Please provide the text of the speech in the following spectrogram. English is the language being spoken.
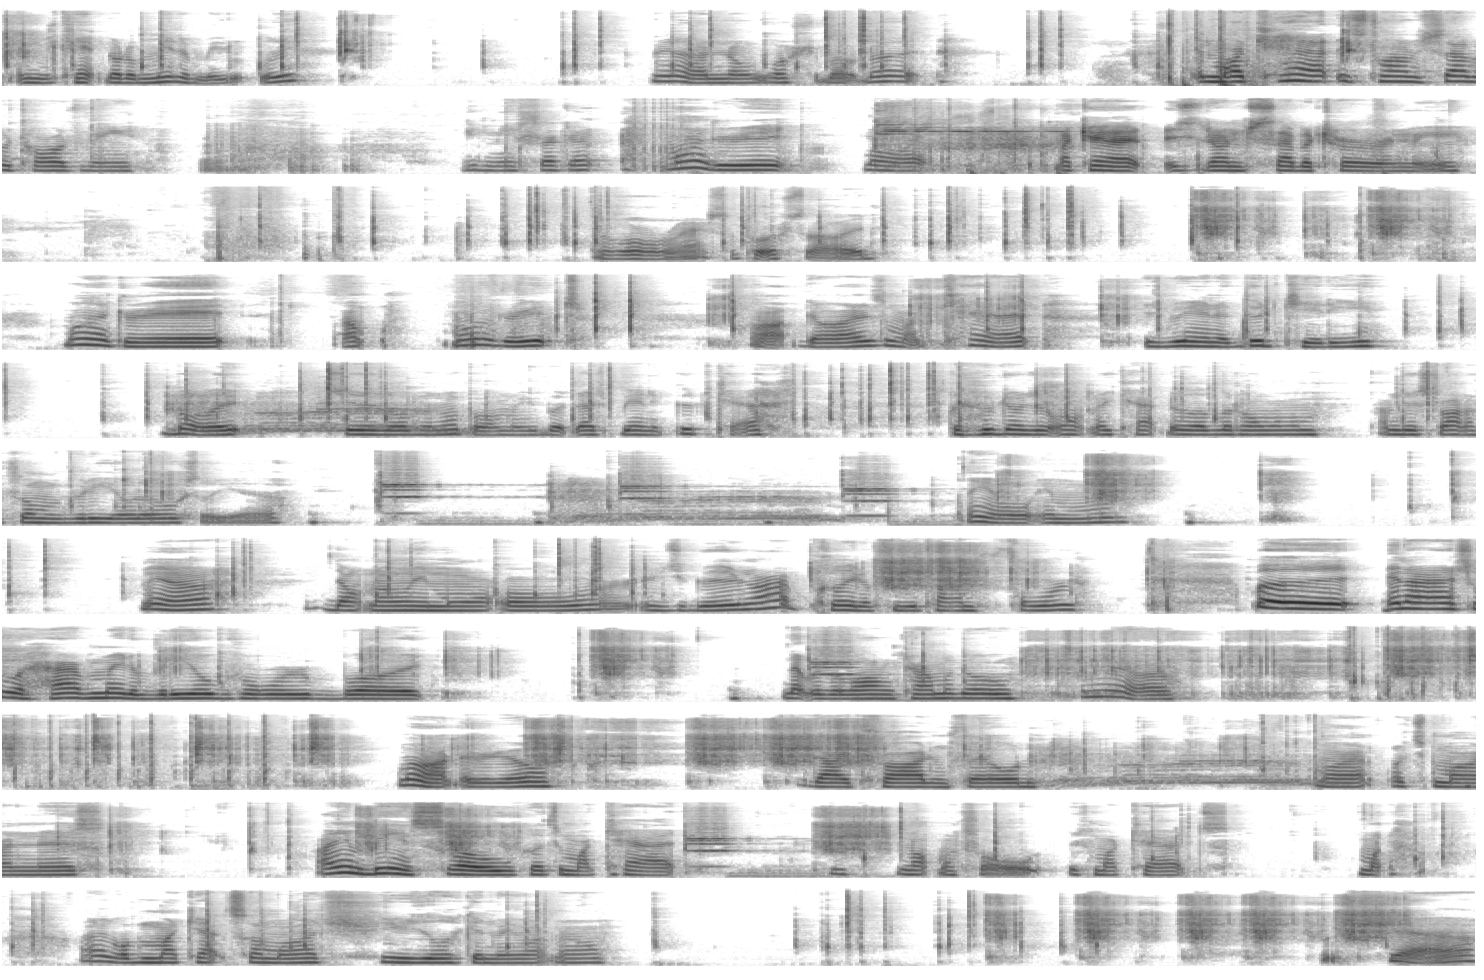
And you can't go to mid immediately. Yeah, no rush about that. And my cat is trying to sabotage me. Give me a second. Margaret! My, my cat is done saboteuring me. Oh, that's the plus side. Margaret. Oh, Margaret. Alright, guys, my cat is being a good kitty. But, she has opened up on me, but that's being a good cat. But who doesn't want their cat to love it on them? I'm just trying to film a video, though, so yeah. Know, anymore. Yeah, don't know anymore or is good. And I've played a few times before. But, and I actually have made a video before, but that was a long time ago. Yeah. Alright, there we go. Guy tried and failed. Alright, let's mine this. I am being slow because of my cat. It's not my fault. It's my cat's. My, I love my cat so much. He's looking at me right now. But yeah.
